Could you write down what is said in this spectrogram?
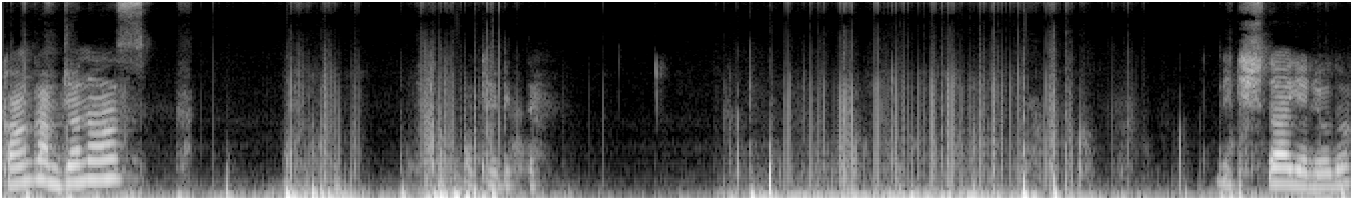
Kankam canı az. Okey bitti. Bir kişi daha geliyordu.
